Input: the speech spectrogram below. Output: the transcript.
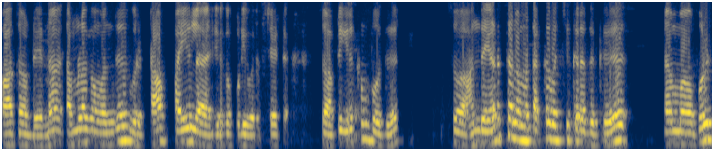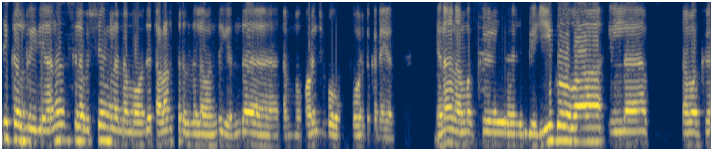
பார்த்தோம் அப்படின்னா தமிழகம் வந்து ஒரு டாப் ஃபைவ்ல இருக்கக்கூடிய ஒரு ஸ்டேட் ஸோ அப்படி இருக்கும்போது ஸோ அந்த இடத்த நம்ம தக்க வச்சுக்கிறதுக்கு நம்ம பொலிட்டிக்கல் ரீதியான சில விஷயங்களை நம்ம வந்து தளர்த்துறதுல வந்து எந்த நம்ம குறைஞ்சு போ போறது கிடையாது. ஏன்னா நமக்கு ஈகோவா இல்ல நமக்கு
